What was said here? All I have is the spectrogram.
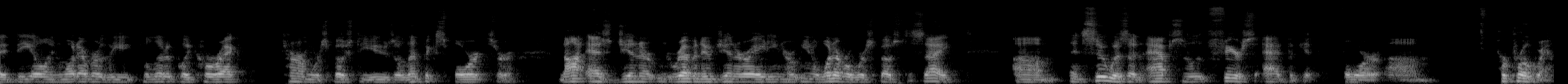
that deal in whatever the politically correct term we're supposed to use, Olympic sports or not as gener- revenue generating or you know whatever we're supposed to say. Um, and Sue was an absolute fierce advocate for um, her program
